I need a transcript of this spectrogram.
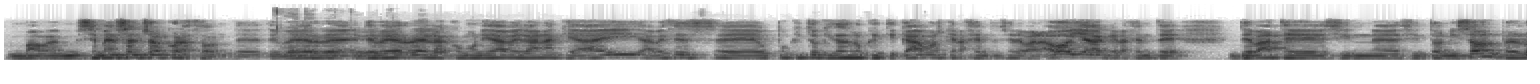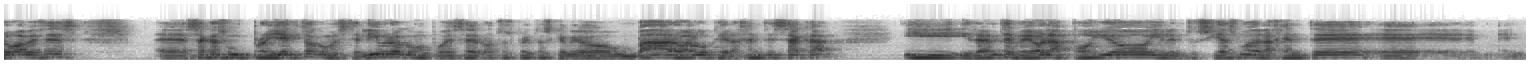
se me ha ensanchado el corazón de, de Ah, ver, bien, eh, de ver eh, la comunidad vegana que hay. A veces eh, un poquito quizás lo criticamos, que la gente se le va la olla, que la gente debate sin, eh, sin ton ni son, pero luego a veces eh, sacas un proyecto como este libro, como puede ser otros proyectos que veo, un bar o algo que la gente saca. Y, y realmente veo el apoyo y el entusiasmo de la gente en, en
